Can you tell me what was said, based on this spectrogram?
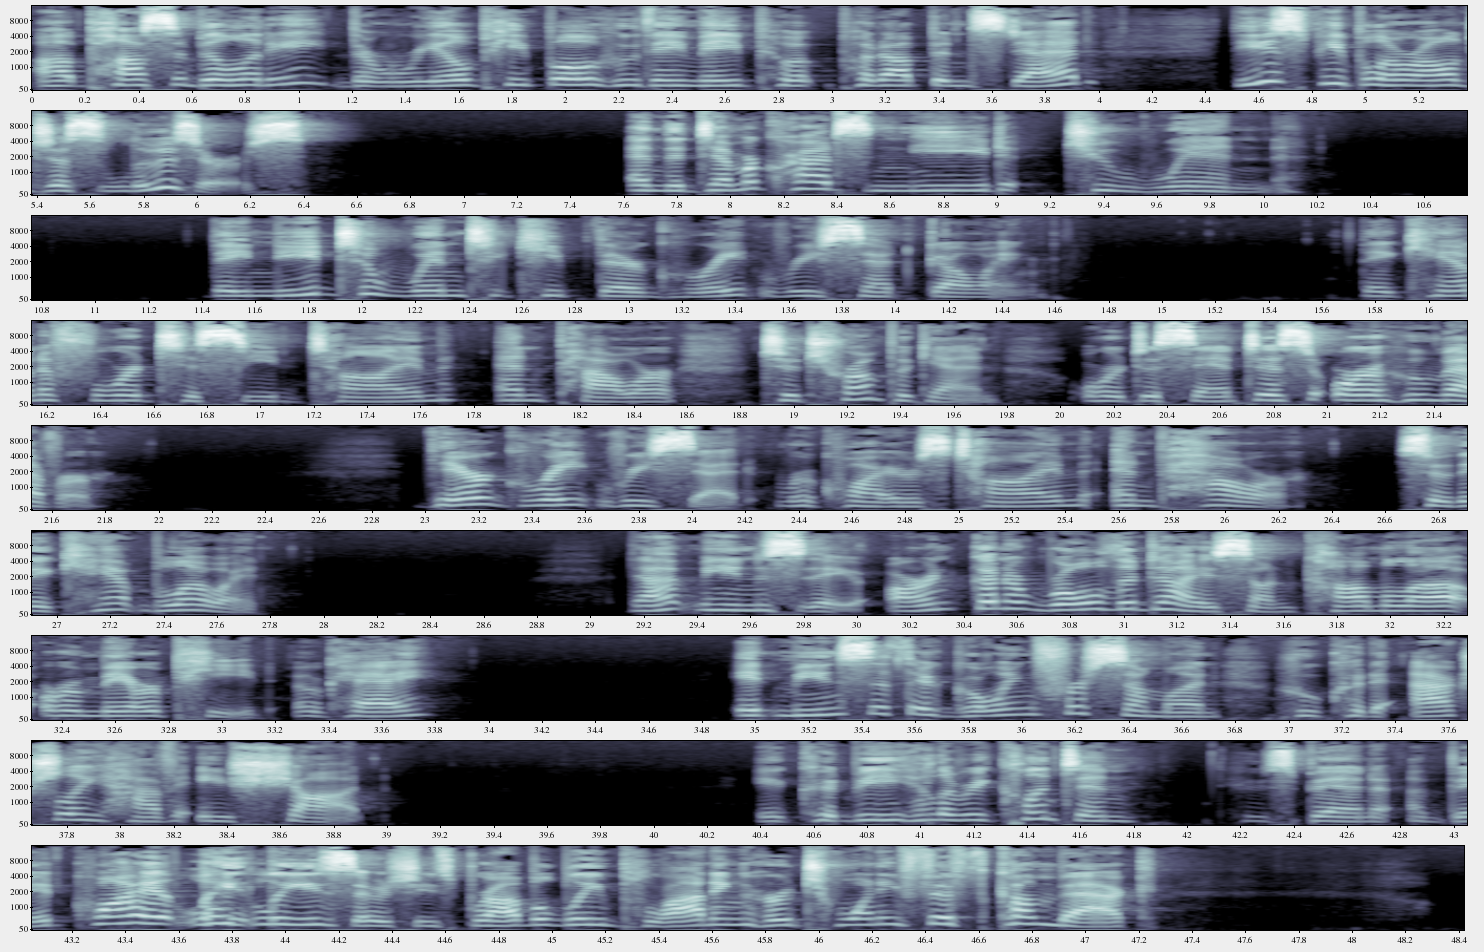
uh, possibility, the real people who they may put, put up instead, these people are all just losers. And the Democrats need to win. They need to win to keep their great reset going. They can't afford to cede time and power to Trump again or DeSantis or whomever. Their great reset requires time and power, so they can't blow it. That means they aren't going to roll the dice on Kamala or Mayor Pete, okay? It means that they're going for someone who could actually have a shot. It could be Hillary Clinton, who's been a bit quiet lately, so she's probably plotting her 25th comeback.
